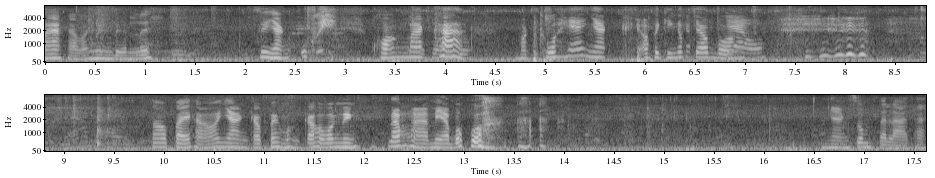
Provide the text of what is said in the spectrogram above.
มากค่ะบางหนึ่งเดินเลย ซื้อยังอุ้ยคว้างมากค่ะ มักทั่วแห้ยักษ์เอาไปกินกับเจ้าบองต่อไปค่ะเอาย่างกลับไปหมองเก่าบางหนึ่งน้ำหาแม่บ่พอย่างส้มตลาดค่ะ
